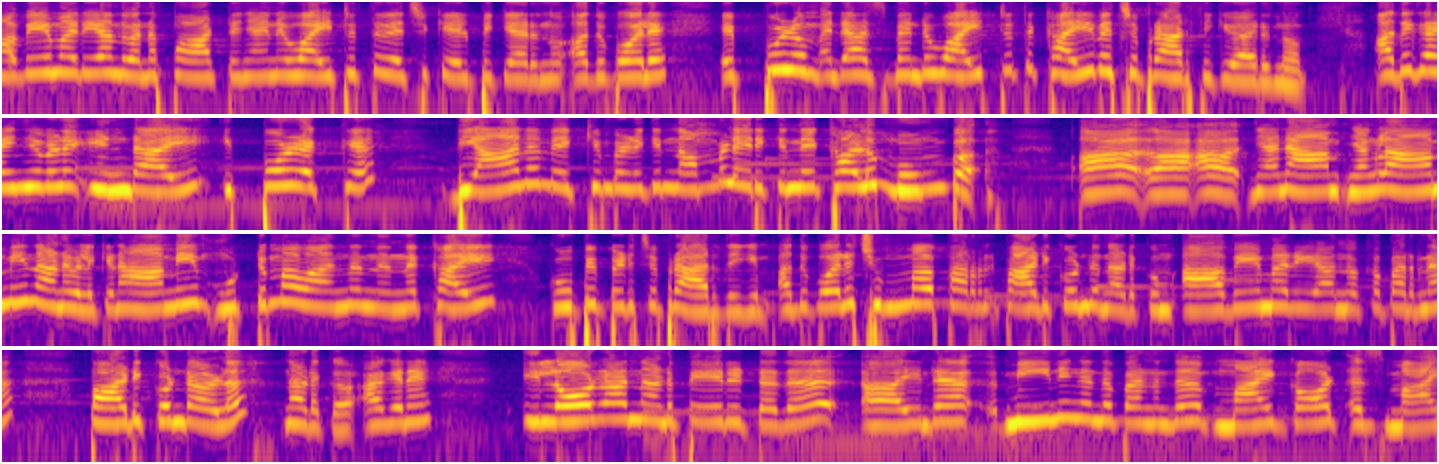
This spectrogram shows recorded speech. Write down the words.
ആവേ മരിയ എന്ന് പറഞ്ഞ പാട്ട് ഞാൻ വയറ്റത്ത് വെച്ച് കേൾപ്പിക്കായിരുന്നു. അതുപോലെ എപ്പോഴും എന്റെ ഹസ്ബൻഡ് വയറ്റത്ത് കൈ വെച്ച് പ്രാർത്ഥിക്കുമായിരുന്നു. അത് കഴിഞ്ഞ് ഇവൾ ഉണ്ടായി ഇപ്പോഴൊക്കെ ധ്യാനം വെക്കുമ്പോഴേക്കും നമ്മളിരിക്കുന്നേക്കാളും മുമ്പ് ഞാൻ ആ ഞങ്ങൾ ആമി എന്നാണ് വിളിക്കുന്നത് ആമി മുട്ടുമ്മ വന്ന് നിന്ന് കൈ കൂപ്പിപ്പിടിച്ച് പ്രാർത്ഥിക്കും. അതുപോലെ ചുമ്മാ പാടിക്കൊണ്ട് നടക്കും. ആവേ മറിയ എന്നൊക്കെ പറഞ്ഞ് പാടിക്കൊണ്ട് അവൾ നടക്കും. അങ്ങനെ ഇലോറ എന്നാണ് പേരിട്ടത്. അതിന്റെ മീനിങ് എന്ന് പറയുന്നത് my God is my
